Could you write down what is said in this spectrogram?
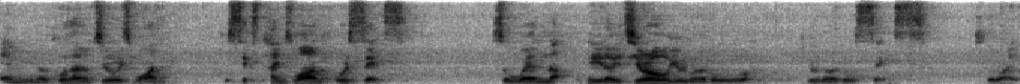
and you know cosine of zero is one. So six times one or six. So when theta is zero, you're gonna go you're gonna go six to the right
